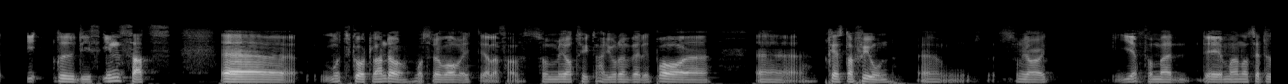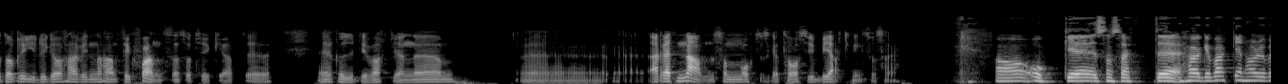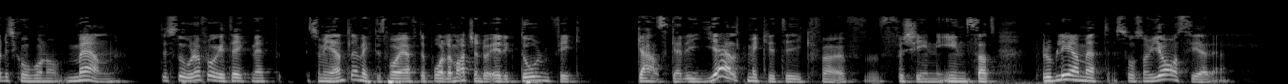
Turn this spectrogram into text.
Rudis insats mot Skottland då måste det ha varit i alla fall som jag tyckte han gjorde en väldigt bra Eh, prestation ehm, som jag jämför med det man har sett av Rydiger här när han fick chansen så tycker jag att eh, eh Rudi verkligen ehm, eh, är ett namn som också ska tas i beaktning så att säga. Ja, och eh, som sagt, högerbacken har det varit diskussion om, men det stora frågetecknet som egentligen väcktes var ju efter Polen-matchen då Erik Dorm fick ganska rejält med kritik för, för, för sin insats. Problemet, så som jag ser det,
